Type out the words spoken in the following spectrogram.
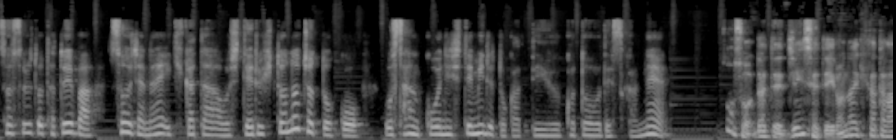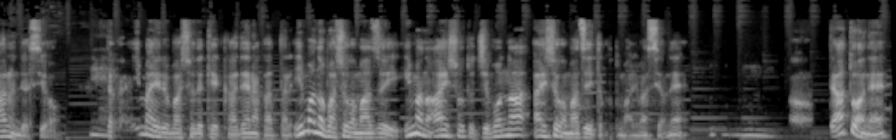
そうすると、例えば、そうじゃない生き方をしてる人のちょっとこう、を参考にしてみるとかっていうことですかね。そうそう。だって人生っていろんな生き方があるんですよ。だから今いる場所で結果が出なかったら、今の場所がまずい、今の相性と自分の相性がまずいってこともありますよね。うん、であとはね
